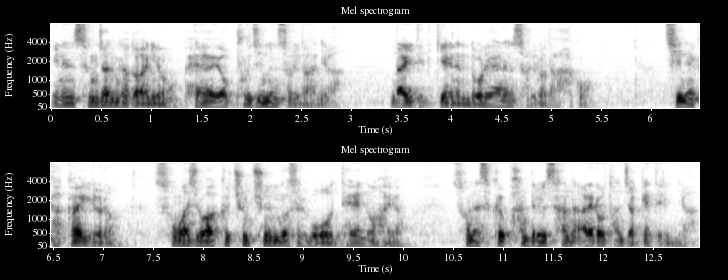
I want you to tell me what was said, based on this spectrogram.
이는 승전가도 아니요 패하여 부르짖는 소리도 아니라 나이 듣기에는 노래하는 소리로다 하고 진에 가까이 이르러 송아지와 그 춤추는 것을 보고 대노하여 손에서 그 판들을 산 아래로 던져 깨뜨리니라.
